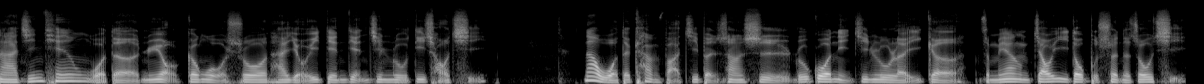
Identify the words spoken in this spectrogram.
那今天我的女友跟我说，她有一点点进入低潮期。那我的看法基本上是，如果你进入了一个怎么样交易都不顺的周期，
